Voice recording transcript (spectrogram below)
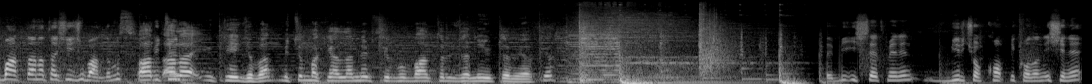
Bu bantta ana taşıyıcı bandımız. Bant Bütün ana yükleyici bant. Bütün makinelerin hepsi bu bantın üzerine yükleme yapıyor. bir işletmenin birçok komplik olan işini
